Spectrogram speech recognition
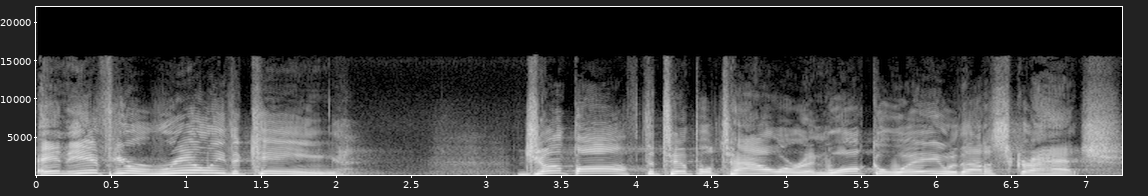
And if you're really the king, jump off the temple tower and walk away without a scratch.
